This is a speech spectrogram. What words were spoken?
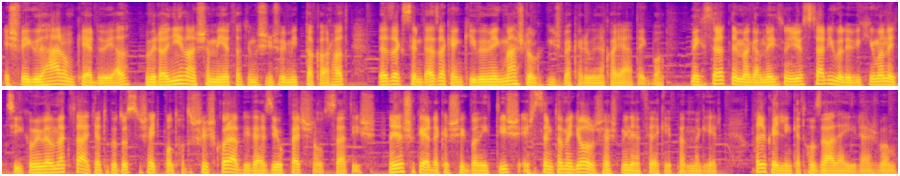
És végül három kérdőjel, amiről nyilván semmi értetünk sincs, hogy mit akarhat, de ezek szerint ezeken kívül még más dolgok is bekerülnek a játékba. Még szeretném megemlíteni, hogy a Stardew Valley van egy cikk, amivel megtaláljátok az összes 1.6-os és korábbi verziók patch notes is. Nagyon sok érdekesség van itt is, és szerintem egy olvasást mindenféleképpen megér. Hagyok egy linket hozzá a leírásban.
